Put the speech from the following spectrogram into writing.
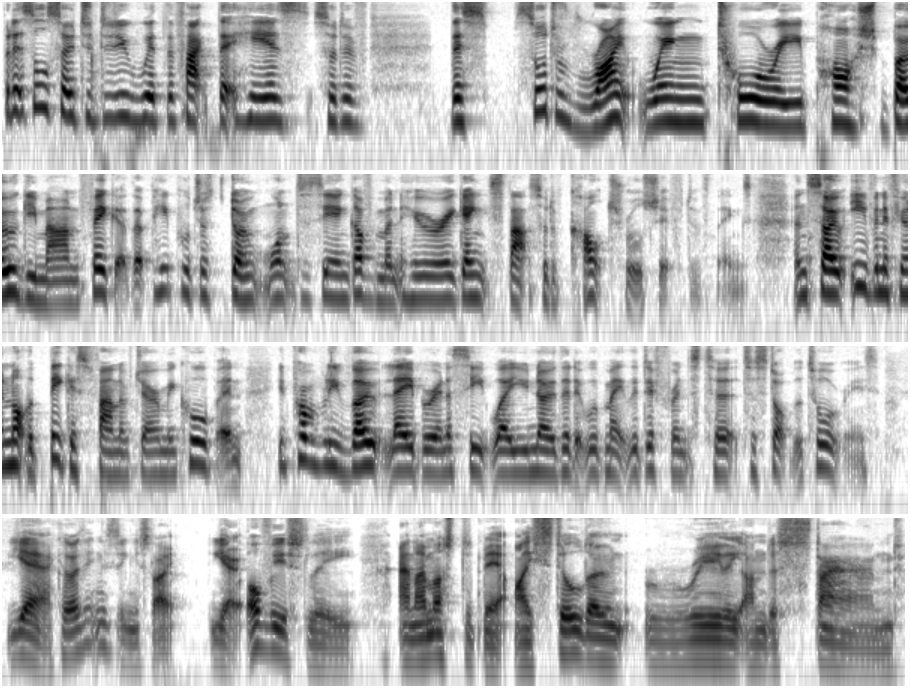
but it's also to do with the fact that he is sort of this sort of right wing Tory posh bogeyman figure that people just don't want to see in government who are against that sort of cultural shift of things. And so, even if you're not the biggest fan of Jeremy Corbyn, you'd probably vote Labour in a seat where you know that it would make the difference to, to stop the Tories. Yeah, because I think the thing is like, yeah, obviously, and I must admit, I still don't really understand.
